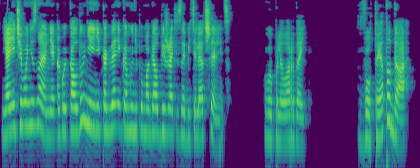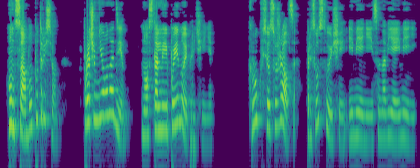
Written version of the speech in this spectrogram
я ничего не знаю ни о какой колдунье и никогда никому не помогал бежать из обители отшельниц. Выпалил Ардай. Вот это да! Он сам был потрясен. Впрочем, не он один, но остальные по иной причине. Круг все сужался. Присутствующие, имения и сыновья имений,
